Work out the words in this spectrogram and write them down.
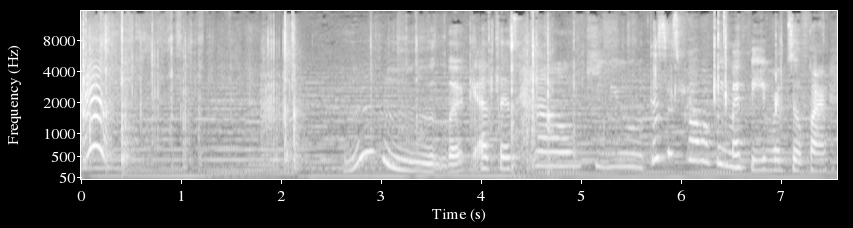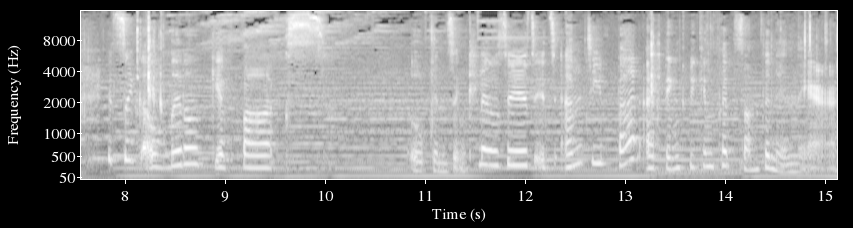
Ah! Ooh, look at this. How cute. This is probably my favorite so far. It's like a little gift box. Opens and closes. It's empty, but I think we can put something in there.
